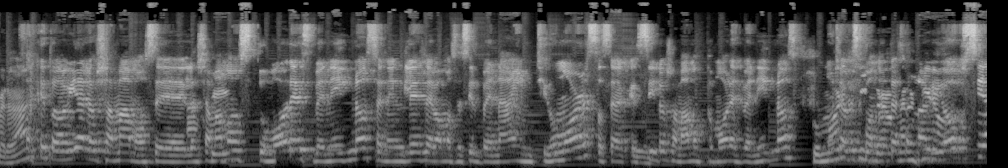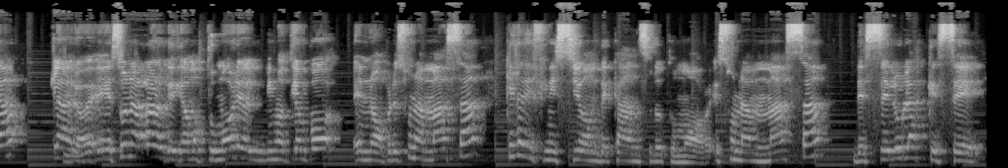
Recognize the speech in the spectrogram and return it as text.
¿Verdad? Es que todavía los llamamos, eh, los ah, llamamos tumores benignos, en inglés le vamos a decir benign tumors, o sea que sí, los llamamos tumores benignos. Muchas veces cuando te hacen una biopsia, claro, eh, suena raro que digamos tumor y al mismo tiempo no, pero es una masa, ¿qué es la definición de cáncer o tumor? Es una masa de células que se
